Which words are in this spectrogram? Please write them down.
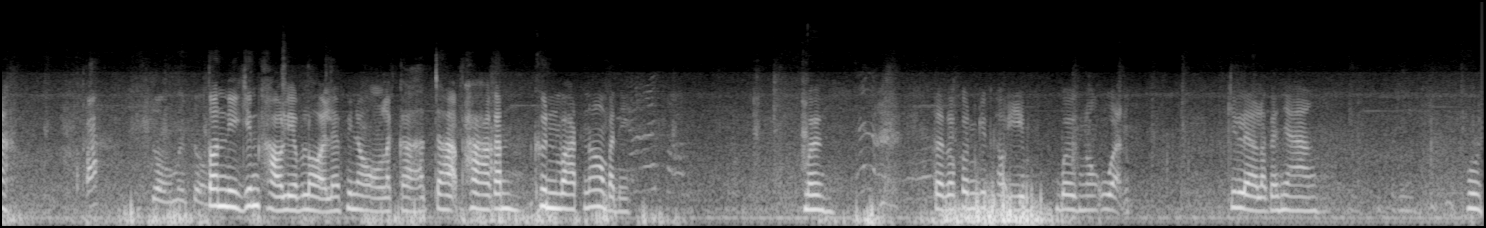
นะจองไม่จองตอนนี้กินข้าวเรียบร้อยแล้วพี่น้องแล้วก็จะพากันขึ้นวัดเนอกบัดนี้เบิ่ง แต่ละคนกินข้าวอิ่มเบิ่งน้องอ้วน กินแล้วแล้วก็ยางพูด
